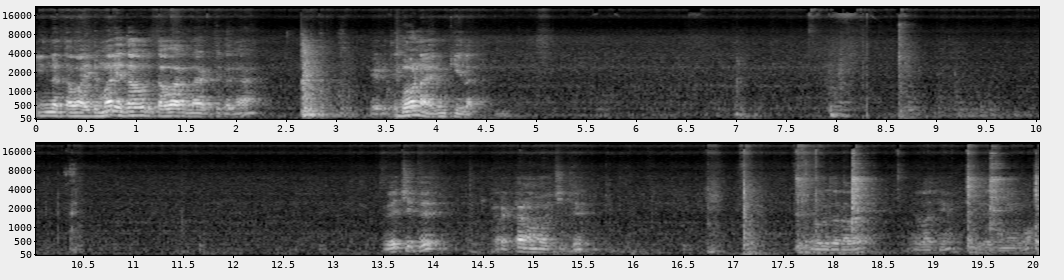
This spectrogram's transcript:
இந்த தவா இது மாதிரி ஏதாவது ஒரு தவா இருந்தால் எடுத்துக்கோங்க. எடுத்து பேர்ன் ஆயிரும் கீழே வச்சுட்டு கரெக்டாக நம்ம வச்சுட்டு ஒரு தடவை எல்லாத்தையும் இது பண்ணிடுவோம்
